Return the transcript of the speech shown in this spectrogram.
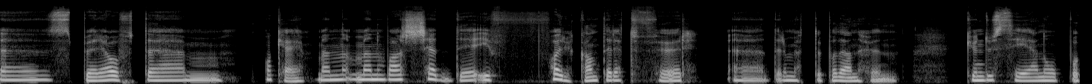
eh, spør jeg ofte mm, Ok, men, men hva skjedde i forkant, rett før eh, dere møtte på den hunden? Kunne du se noe på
